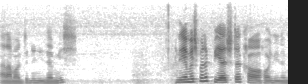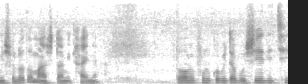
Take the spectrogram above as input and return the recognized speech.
আর আমার জন্য নিরামিষ। নিরামিষ মানে পেঁয়াজটা খাওয়া হয়, নিরামিষ হলো তো মাছটা আমি খাই না। তো আমি ফুলকপিটা বসিয়ে দিচ্ছি।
